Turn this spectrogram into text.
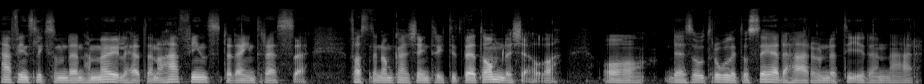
här finns liksom den här möjligheten och här finns det där intresse fastän de kanske inte riktigt vet om det själva. Och det är så otroligt att se det här under tiden när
